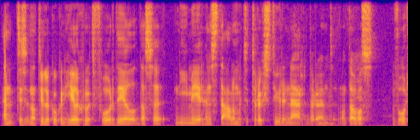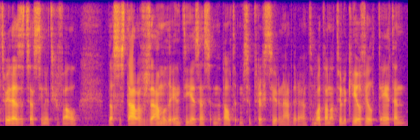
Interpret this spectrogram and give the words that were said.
en het is natuurlijk ook een heel groot voordeel dat ze niet meer hun stalen moeten terugsturen naar de ruimte. Want dat was voor 2016 het geval, dat ze stalen verzamelden in het ISS en dat altijd moesten terugsturen naar de ruimte. Wat dan natuurlijk heel veel tijd en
